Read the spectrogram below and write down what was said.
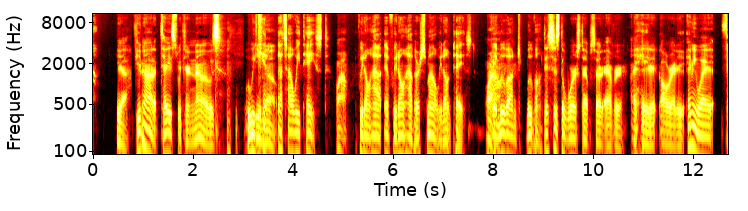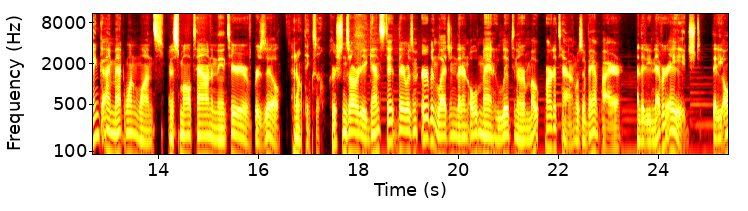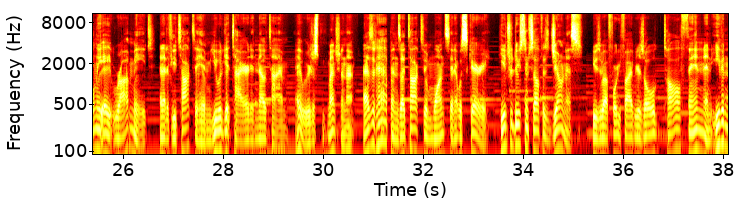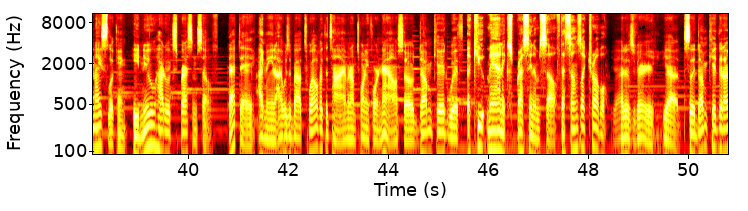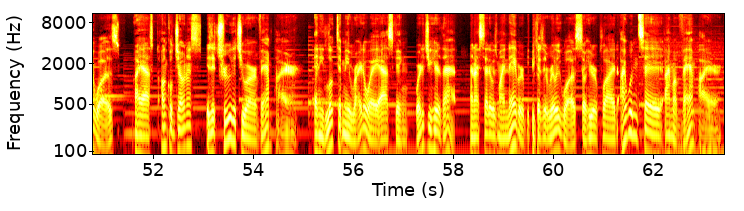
yeah. If you know how to taste with your nose, We can't know. that's how we taste. wow. If we don't have if we don't have our smell, we don't taste. Wow. Okay, move on. Move on. This is the worst episode ever. I hate it already. Anyway, think I met one once in a small town in the interior of Brazil. I don't think so. Christian's already against it. There was an urban legend that an old man who lived in a remote part of town was a vampire and that he never aged, that he only ate raw meat, and that if you talked to him, you would get tired in no time. Hey, we were just mentioning that. As it happens, I talked to him once and it was scary. He introduced himself as Jonas. He was about 45 years old, tall, thin, and even nice looking. He knew how to express himself. That day, I mean, I was about 12 at the time and I'm 24 now, so dumb kid with A cute man expressing himself. That sounds like trouble. Yeah, it is very, yeah. So, the dumb kid that I was, I asked, Uncle Jonas, is it true that you are a vampire? And he looked at me right away, asking, Where did you hear that? And I said it was my neighbor because it really was. So he replied, I wouldn't say I'm a vampire,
